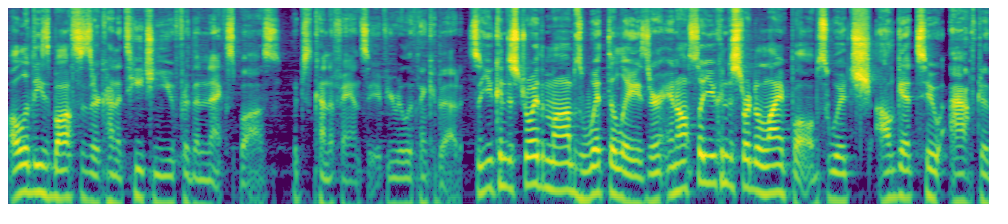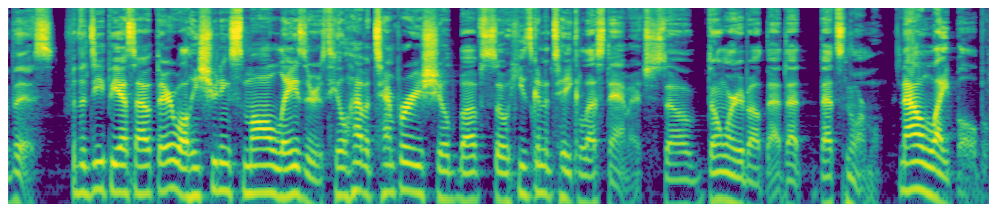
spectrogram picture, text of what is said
All of these bosses are kind of teaching you for the next boss, which is kind of fancy if you really think about it. So you can destroy the mobs with the laser, and also you can destroy the light bulbs, which I'll get to after this. For the DPS out there, while he's shooting small lasers, he'll have a temporary shield buff, so he's gonna take less damage. So don't worry about that. That that's normal. Now light bulb.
